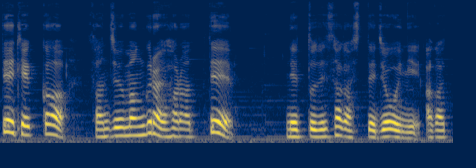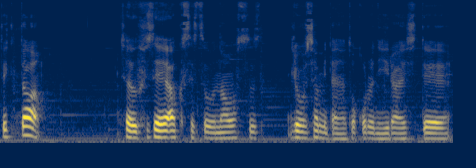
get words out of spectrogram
で結果30万ぐらい払ってネットで探して上位に上がってきた不正アクセスを直す業者みたいなところに依頼して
